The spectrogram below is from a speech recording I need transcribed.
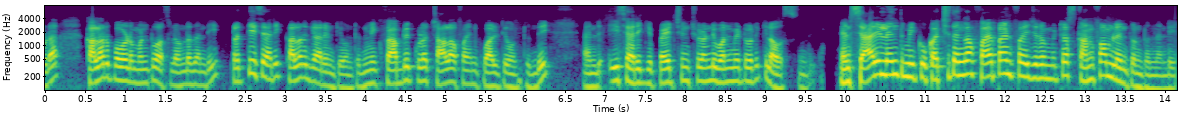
కూడా కలర్ పోవడం అంటూ అసలు ఉండదండి. ప్రతి శారీ కలర్ గ్యారంటీ ఉంటుంది. మీకు ఫ్యాబ్రిక్ కూడా చాలా ఫైన్ క్వాలిటీ ఉంటుంది. అండ్ ఈ శారీకి పైచింగ్ చూడండి వన్ మీటర్ వరకు ఇలా వస్తుంది. అండ్ శారీ లెంత్ మీకు ఖచ్చితంగా five point five zero metres confirm length ఉంటుందండి.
